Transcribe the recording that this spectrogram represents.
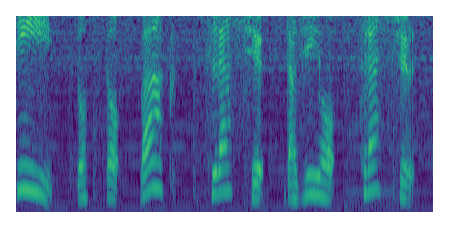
mynt.work スラッシュラジオスラッシュ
